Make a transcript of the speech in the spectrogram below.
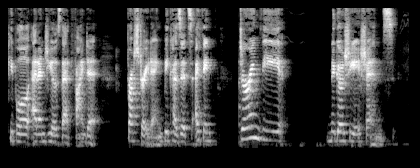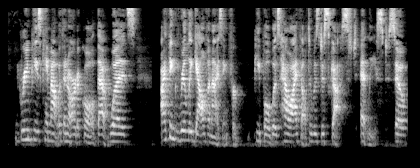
people at NGOs that find it frustrating because it's, I think during the negotiations, Greenpeace came out with an article that was, I think, really galvanizing for people was how I felt. It was discussed, at least. So,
